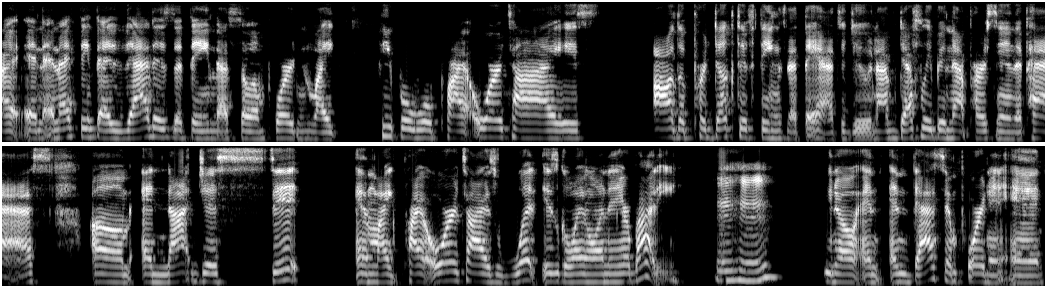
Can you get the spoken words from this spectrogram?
I, and and I think that that is the thing that's so important like people will prioritize all the productive things that they had to do and I've definitely been that person in the past um and not just sit and like prioritize what is going on in your body. Mm-hmm. You know and and that's important and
